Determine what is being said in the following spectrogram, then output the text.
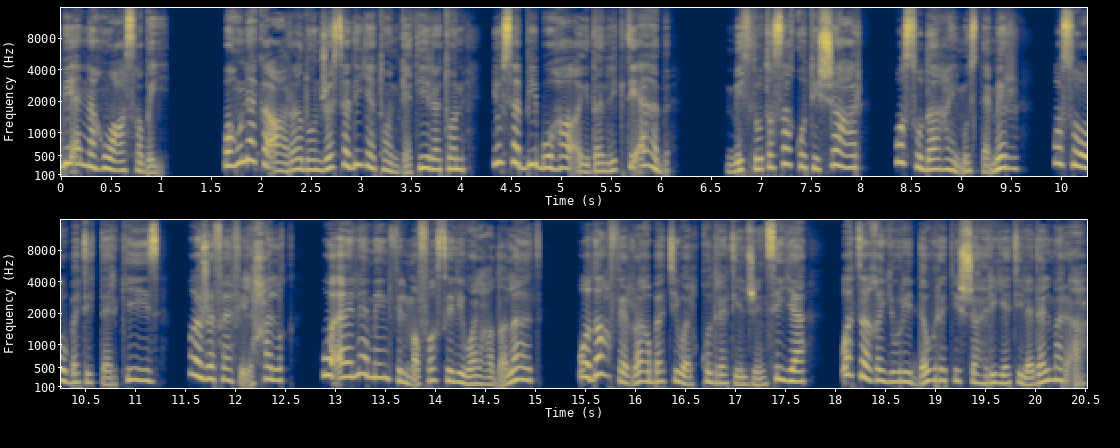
بأنه عصبي. وهناك أعراض جسدية كثيرة يسببها أيضا الاكتئاب مثل تساقط الشعر والصداع المستمر وصعوبة التركيز وجفاف الحلق وآلام في المفاصل والعضلات وضعف الرغبة والقدرة الجنسية وتغير الدورة الشهرية لدى المرأة.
